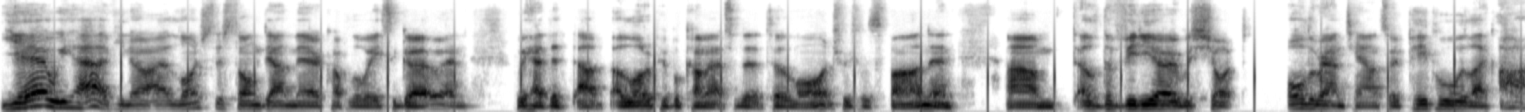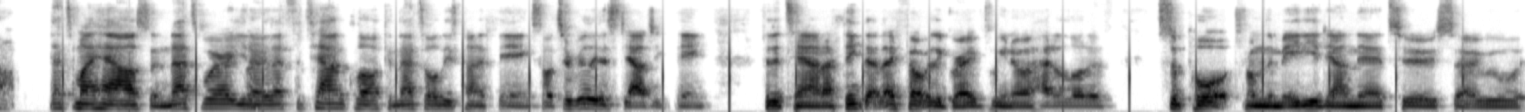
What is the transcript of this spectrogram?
Yeah, we have. You know, I launched the song down there a couple of weeks ago, and we had the, uh, a lot of people come out to the to launch, which was fun. And um, uh, the video was shot all around town, so people were like, "Oh, that's my house, and that's where you know that's the town clock, and that's all these kind of things." So it's a really nostalgic thing for the town. I think that they felt really grateful. You know, I had a lot of support from the media down there too. So we were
